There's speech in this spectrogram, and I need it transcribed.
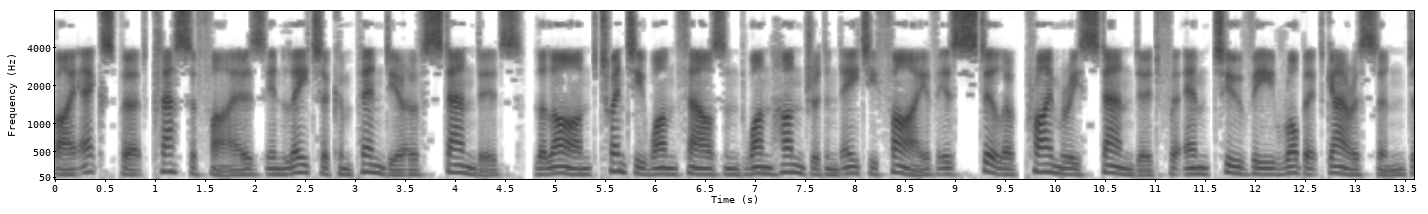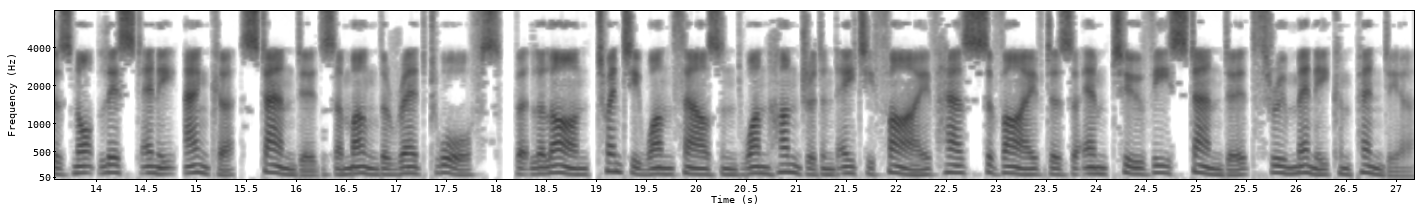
by expert classifiers in later compendia of standards, Lalande 21185 is still a primary standard for M2V. Robert Garrison does not list any anchor standards among the red dwarfs, but Lalande 21185 has survived as a M2V standard through many compendia.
